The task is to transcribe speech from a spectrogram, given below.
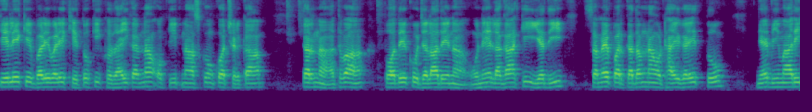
केले के बड़े बड़े खेतों की खुदाई करना और कीटनाशकों का छिड़काव। करना अथवा पौधे को जला देना। उन्हें लगा कि यदि समय पर कदम ना उठाए गए तो यह बीमारी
